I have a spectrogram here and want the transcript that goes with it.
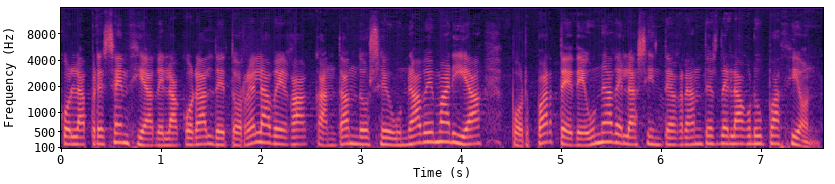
con la presencia de la coral de Torrelavega cantándose un Ave María por parte de una de las integrantes de la agrupación.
